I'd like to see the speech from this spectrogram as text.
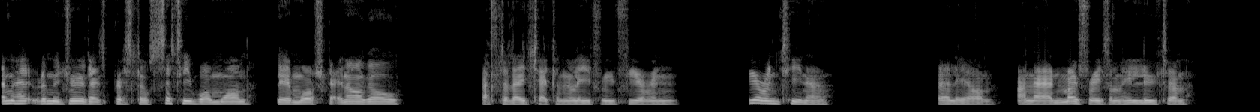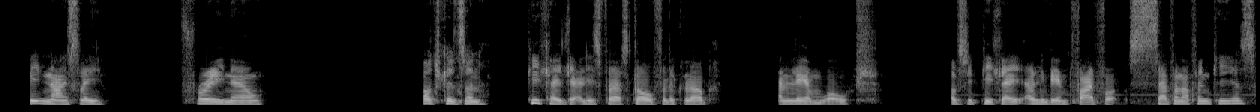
Then we, then we drew against Bristol City 1 1, Liam Walsh getting our goal after they'd taken the lead from Fiorin, Fiorentino early on. And then most recently, Luton beat nicely 3 0. Hodgkinson PK getting his first goal for the club, and Liam Walsh. Obviously, PK only being five foot seven, I think he is.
